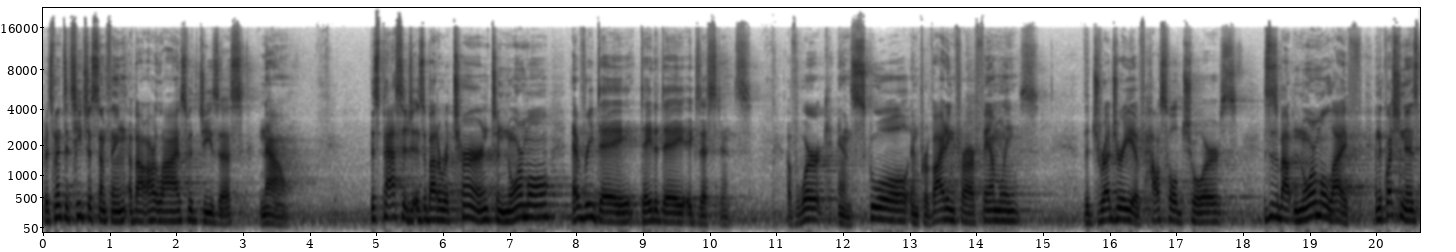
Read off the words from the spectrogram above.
but it's meant to teach us something about our lives with Jesus now. This passage is about a return to normal, everyday, day to day existence of work and school and providing for our families, the drudgery of household chores. This is about normal life. And the question is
